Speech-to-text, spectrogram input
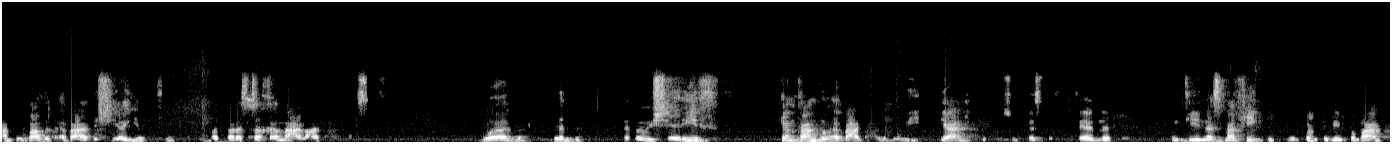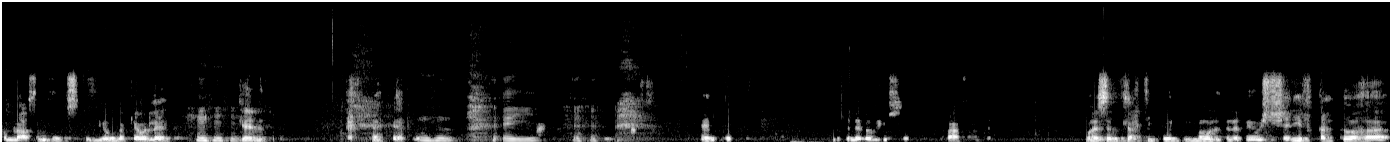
عنده بعض الأبعاد الشيعية. ثم ترسخ مع العهد والاحتفال النبوي الشريف كانت عنده أبعاد تربويه يعني انت نسمع فيك قلت أنتم ما عندكم العصيده في الاستوديو هكا ولا؟ كانت أي. النبوي الشريف مناسبة الاحتفال بالمولد النبوي الشريف قلدوها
